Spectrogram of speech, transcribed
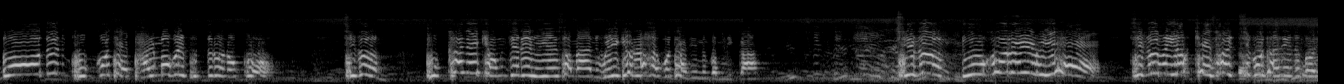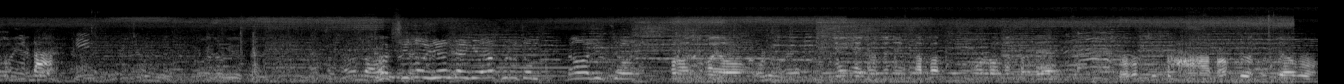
모든 곳곳에 발목을 붙들어 놓고 지금 북한의 경제를 위해서만 외교를 하고 다니는 겁니까? 지금 누구를 위해 지금 이렇게 설치고 다니는 것입니까? 박시도 위원장님 앞으로 좀 나와주십시오. 올라오시고요. 이영애 교수님 아까 올라오셨던데 조금씩 다 밤새워 준비하고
